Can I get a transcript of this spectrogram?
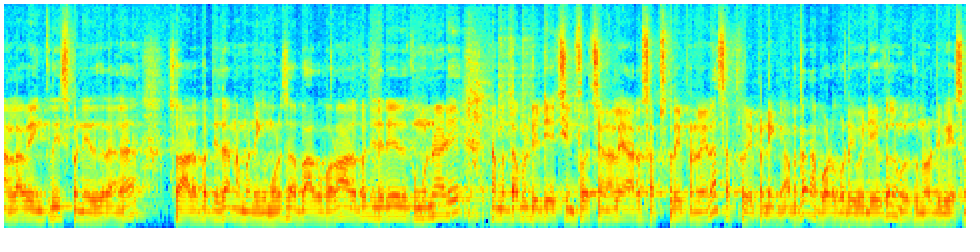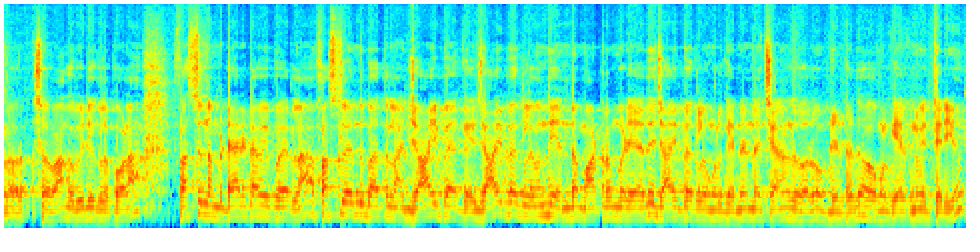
நல்லாவே இன்க்ரீஸ் பண்ணியிருக்கிறாங்க. ஸோ அதை பற்றி தான் நம்ம இன்றைக்கி முழுசாக பார்க்க போகிறோம் அதை பற்றி தெரியறதுக்கு முன்னாடி நம்ம தமிழ் டிடிஹெச் இன்ஃபோ சேனலை யாரும் சப்ஸ்கிரைப் பண்ணலைன்னா சப்ஸ்கிரைப் பண்ணிங்க அப்போ தான் நான் போடக்கூடிய வீடியோக்கள் உங்களுக்கு நோட்டிஃபிகேஷன் வரும். ஸோ வாங்க வீடியோக்குள்ளே போகலாம் ஃபஸ்ட்டு நம்ம டேரெக்டாகவே போயிடலாம். ஃபஸ்ட்லேருந்து பார்த்துலாம் ஜாய் பேக் ஜாய் பேக்கில் வந்து எந்த மாற்றமும் கிடையாது. ஜாய் பேக்கில் உங்களுக்கு என்னென்ன சேனல் வரும் அப்படின்றது அவங்களுக்கு ஏற்கனவே தெரியும்.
